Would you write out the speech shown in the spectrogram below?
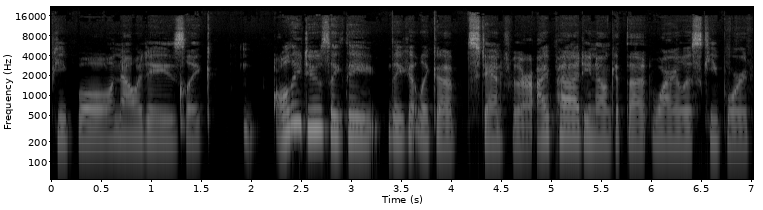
people nowadays. Like all they do is like they they get like a stand for their iPad, you know, get that wireless keyboard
